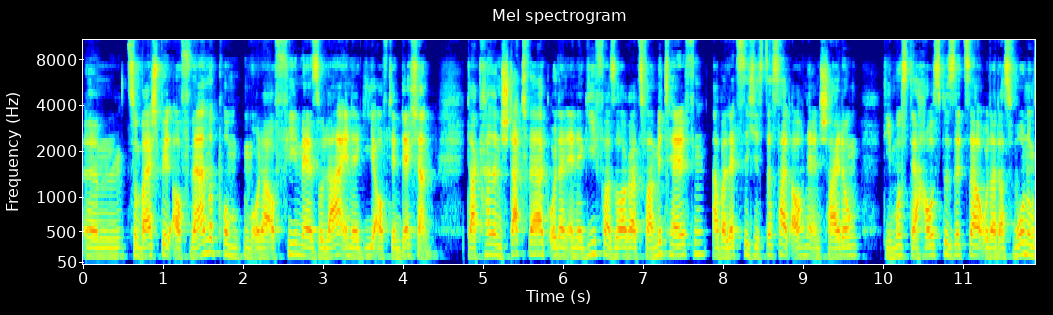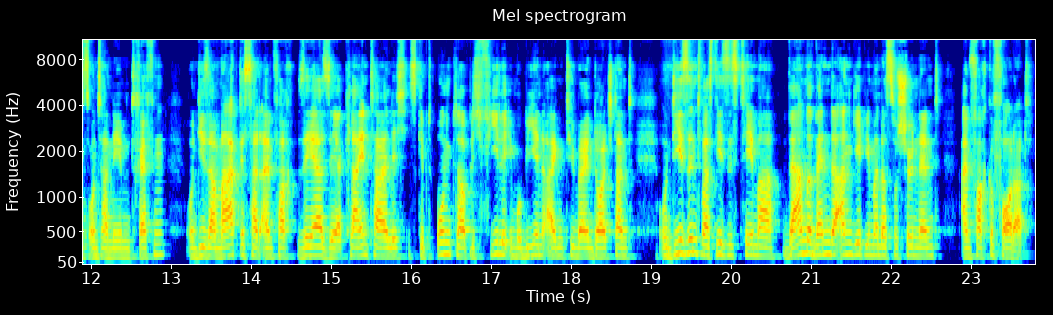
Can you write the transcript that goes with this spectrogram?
ähm, zum Beispiel auf Wärmepumpen oder auf viel mehr Solarenergie auf den Dächern, da kann ein Stadtwerk oder ein Energieversorger zwar mithelfen, aber letztlich ist das halt auch eine Entscheidung, die muss der Hausbesitzer oder das Wohnungsunternehmen treffen. Und dieser Markt ist halt einfach sehr, sehr kleinteilig. Es gibt unglaublich viele Immobilieneigentümer in Deutschland und die sind, was dieses Thema Wärmewende angeht, wie man das so schön nennt, einfach gefordert.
